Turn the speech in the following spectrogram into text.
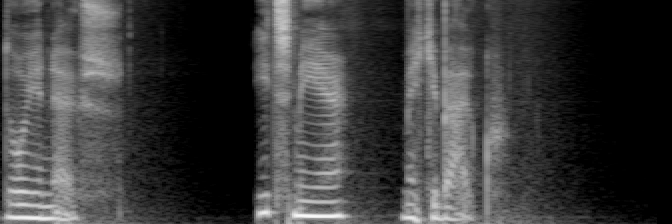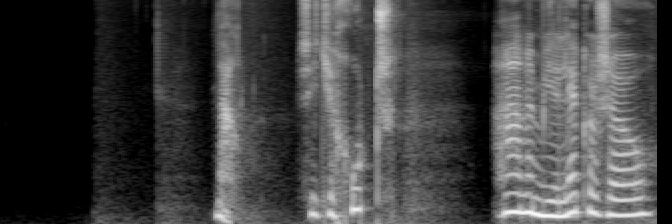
door je neus. Iets meer met je buik. Nou, zit je goed? Adem je lekker zo?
